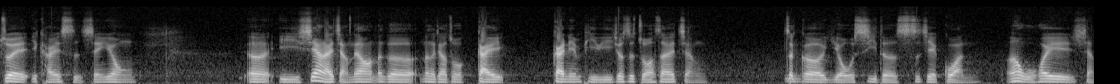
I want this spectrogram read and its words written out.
最一开始先用，呃，以现在来讲那样，那个那个叫做概概念 PV，就是主要是在讲这个游戏的世界观。然后我会想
